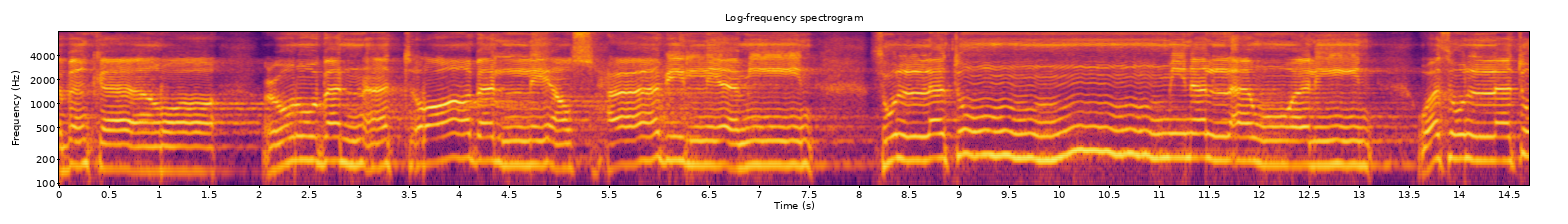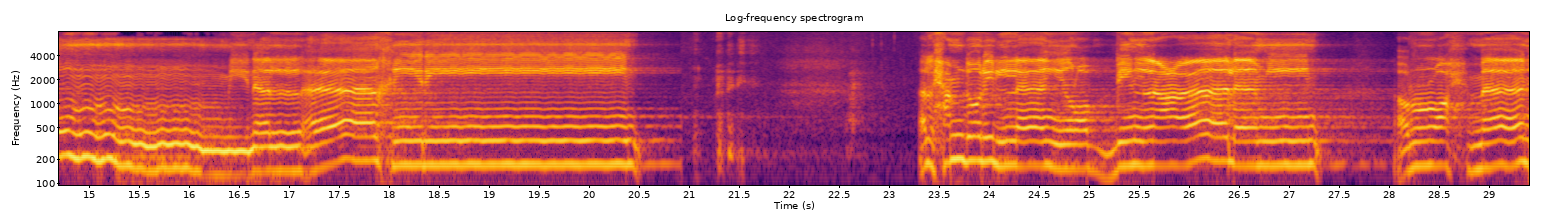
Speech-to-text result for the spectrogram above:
أبكارا عربا أترابا لأصحاب اليمين ثلة من الأولين وثلة من الآخرين. الحمد لله رب العالمين الرحمن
